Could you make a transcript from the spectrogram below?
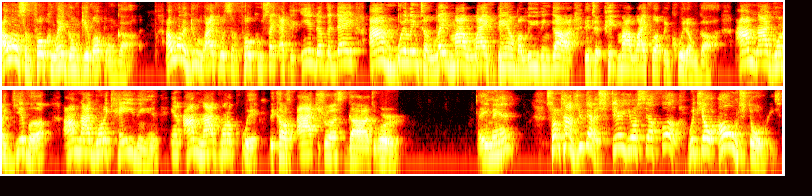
I want some folk who ain't going to give up on God. I want to do life with some folk who say at the end of the day, I'm willing to lay my life down believing God than to pick my life up and quit on God. I'm not going to give up. I'm not going to cave in and I'm not going to quit because I trust God's word. Amen. Sometimes you got to stir yourself up with your own stories.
